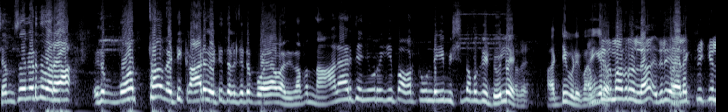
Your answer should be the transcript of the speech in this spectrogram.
ഷംസുവിന്റെ അടുത്ത് പറയാ ഇത് മൊത്തം വെട്ടി കാട് വെട്ടി തെളിച്ചിട്ട് പോയാൽ മതി. അപ്പൊ നാലായിരത്തി അഞ്ഞൂറ് രൂപയ്ക്ക് പവർ ടൂണിന്റെ ഈ മെഷീൻ നമുക്ക് കിട്ടും അല്ലേ. അടിപൊളി ഭയങ്കര മാത്രമല്ല ഇതിൽ ഇലക്ട്രിക്കൽ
